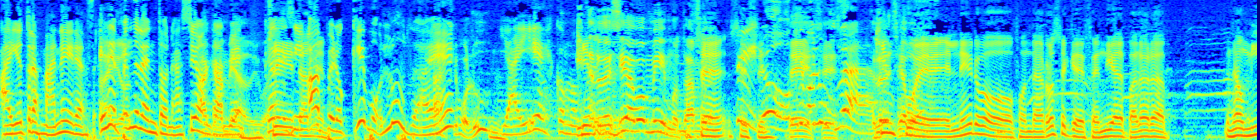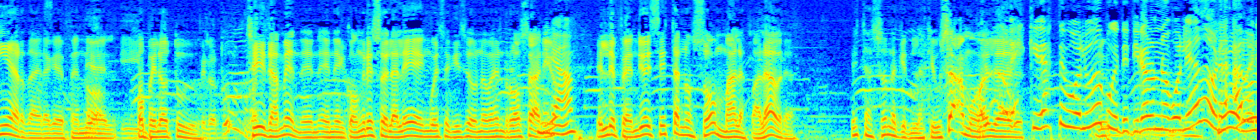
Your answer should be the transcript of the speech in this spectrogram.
hay otras maneras. Es Hay depende de la entonación Ha también. cambiado igual. Que Sí, decir, ah, también. pero qué boluda, ¿eh? Ah, qué boludo. Y ahí es como... Y te lo decía vos mismo también. Sí, sí, sí. Pero, qué boluda. Te lo ¿Quién fue? El negro Fontanrosa que defendía la palabra. No, mierda era que defendía No, él. y- O pelotudo. ¿Pelotudo? Sí, también. En, en el Congreso de la Lengua, ese que hizo una vez en Rosario. Mirá. Él defendió y dice: Estas no son malas palabras. Estas son las que, las que usamos. Bueno, La- ¿ves? Quedaste boludo porque te tiraron una boleadora. Claro, a ver,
